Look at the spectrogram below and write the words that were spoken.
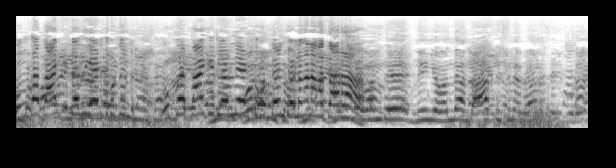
உங்க பாக்கெட்ல இருந்து எடுத்து கொடுத்து உங்க பாக்கெட்ல இருந்து எடுத்து கொடுத்தேன்னு சொல்லுங்க நாங்க தரோம் வந்து நீங்க வந்து அந்த ஆபீஸ்ல வேலை செய்யக்கூடிய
